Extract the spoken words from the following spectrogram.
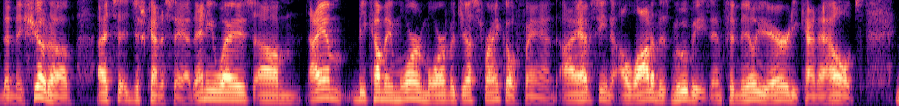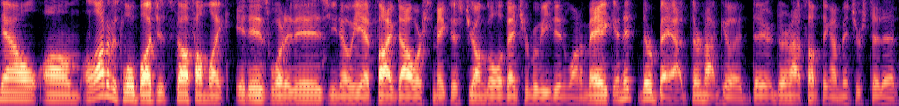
than they should have. It's just kind of sad. Anyways, um, I am becoming more and more of a Jess Franco fan. I have seen a lot of his movies, and familiarity kind of helps. Now, um, a lot of his low budget stuff, I'm like, it is what it is. You know, he had five dollars to make this jungle adventure movie he didn't want to make, and it, they're bad. They're not good. They're they're not something I'm interested in.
